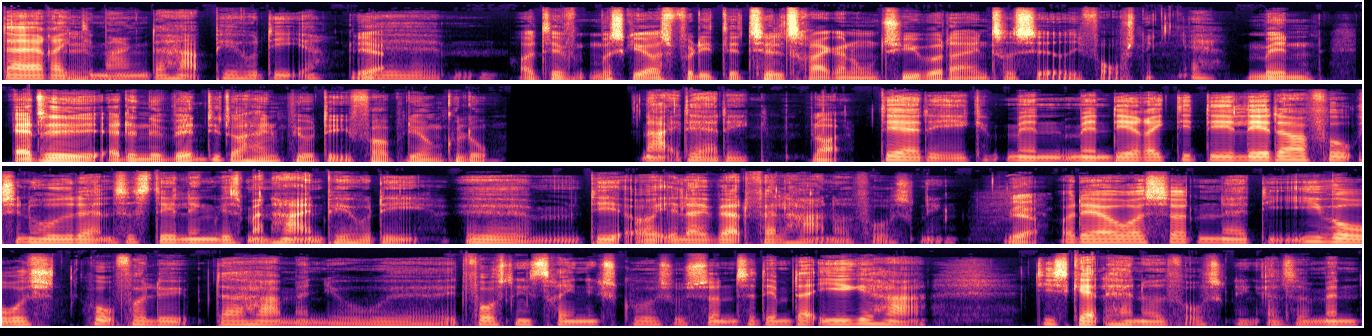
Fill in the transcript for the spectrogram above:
der er rigtig øh. mange, der har Ph.D.'er. Ja. Øh, Og det er måske også, fordi det tiltrækker nogle typer, der er interesseret i forskning. Ja. Men er det, er det nødvendigt at have en Ph.D. for at blive onkolog? nej, det er det ikke. Nej. Det er det ikke. Men, men det er rigtigt, det er lettere at få sin hoveduddannelsesstilling, hvis man har en Ph.D. Øh, det, og, eller i hvert fald har noget forskning. Ja. Og det er jo også sådan, at i, i vores H-forløb, der har man jo øh, et forskningstræningskursus, sådan så dem, der ikke har, de skal have noget forskning. Altså man,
